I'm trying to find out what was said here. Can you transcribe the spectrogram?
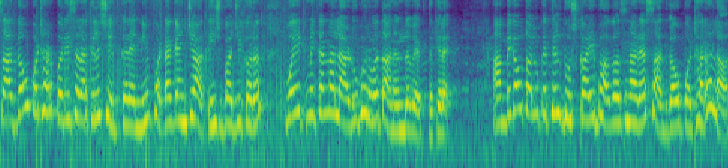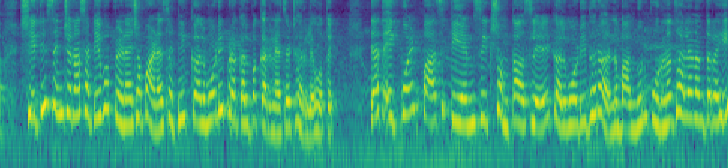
सातगाव पठार परिसरातील शेतकऱ्यांनी फटाक्यांची आतिषबाजी करत व एकमेकांना लाडू भरवत आनंद व्यक्त केलाय. आंबेगाव तालुक्यातील दुष्काळी भाग असणाऱ्या सातगाव पठाराला शेती सिंचनासाठी व पिण्याच्या पाण्यासाठी कलमोडी प्रकल्प करण्याचे ठरले होते. त्यात एक पॉईंट पाच टी एम सी क्षमता असलेले कलमोडी धरण बांधून पूर्ण झाल्यानंतरही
